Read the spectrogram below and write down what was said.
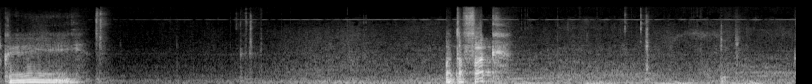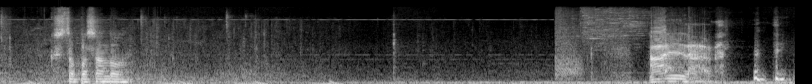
Ok. What the fuck? ¿Qué está pasando? ¡Hala!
